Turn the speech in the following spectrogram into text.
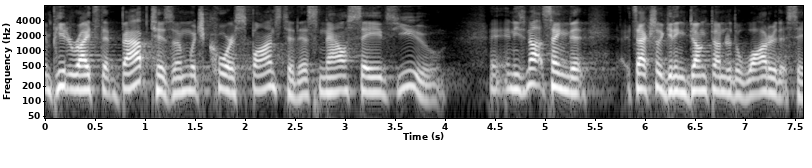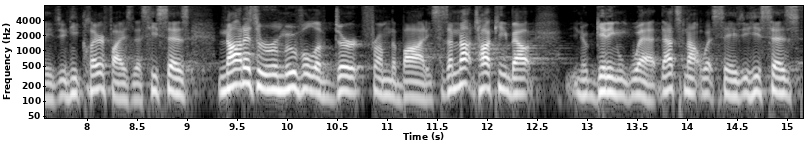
And Peter writes that baptism, which corresponds to this, now saves you. And he's not saying that it's actually getting dunked under the water that saves you. And he clarifies this. He says, not as a removal of dirt from the body. He says, I'm not talking about you know, getting wet. That's not what saves you. He says,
